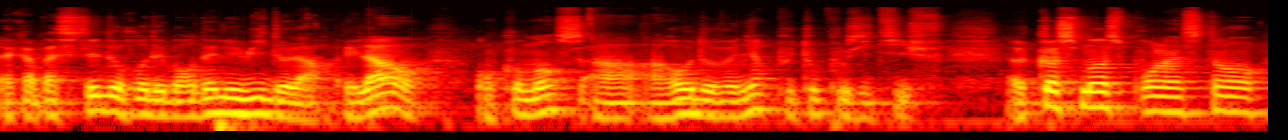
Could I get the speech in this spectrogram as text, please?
la capacité de redéborder les 8 dollars. Et là, on, commence à, redevenir plutôt positif. Euh, Cosmos, pour l'instant,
